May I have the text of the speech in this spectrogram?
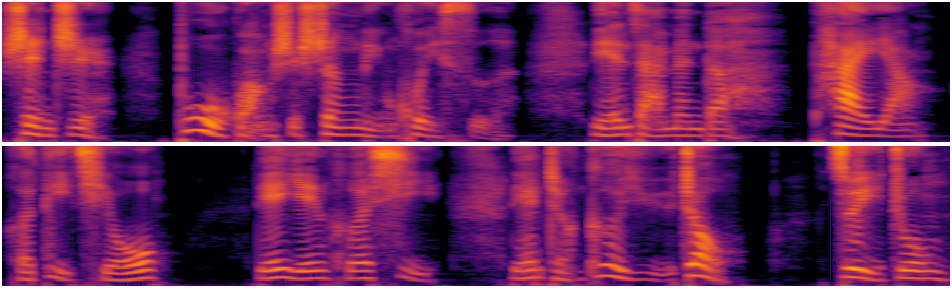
甚至不光是生灵会死，连咱们的太阳和地球，连银河系，连整个宇宙，最终。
